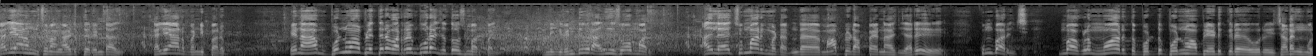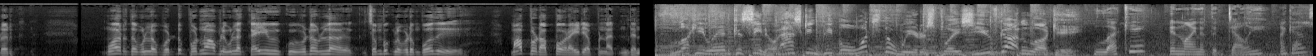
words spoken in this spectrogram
கல்யாணம்னு சொன்னாங்க அடுத்த ரெண்டாவது. கல்யாணம் பண்ணிப்பாரு. ஏன்னா பொண்ணு மாப்பிள்ளை தர வர்ற பூரா சந்தோஷமா இருப்பாங்க. அன்னைக்கு ரெண்டு பேரும் அதிக சோகமா இருக்கும். அதுல சும்மா இருக்க மாட்டார் இந்த மாப்பிள்ளையோட அப்பா என்ன செஞ்சாரு கும்பா இருந்துச்சு கும்பாக்குள்ள மோதிரத்தை போட்டு பொண்ணு மாப்பிள்ளை எடுக்கிற ஒரு சடங்கு முறை இருக்கு மோதிரத்தை உள்ள போட்டு பொண்ணு மாப்பிள்ளை உள்ள கை கு- விட உள்ள செம்புக்குள்ள விடும்போது மாப்பிளோட அப்பா ஒரு ஐடியா பண்ணார் இந்த Lucky Land Casino asking people what's the weirdest place you've gotten lucky? Lucky? In line at the deli, I guess?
